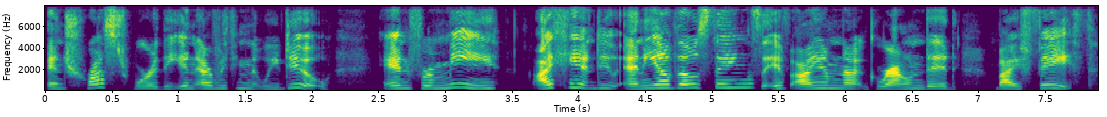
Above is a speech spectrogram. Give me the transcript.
and trustworthy in everything that we do. And for me, I can't do any of those things if I am not grounded by faith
